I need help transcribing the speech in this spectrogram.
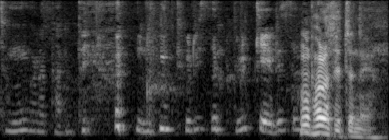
전문가랑 다른데. 너 둘이서 그렇게 애를 쓰는 바로 됐잖아요. 음.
